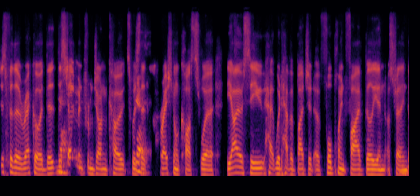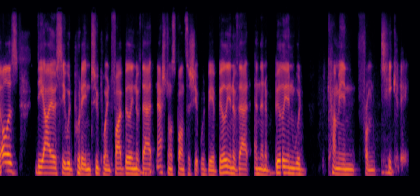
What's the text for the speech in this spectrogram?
just for the record the, the yeah. statement from john coates was yeah. that the operational costs were the ioc ha- would have a budget of 4.5 billion australian dollars the ioc would put in 2.5 billion of that national sponsorship would be a billion of that and then a billion would come in from ticketing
